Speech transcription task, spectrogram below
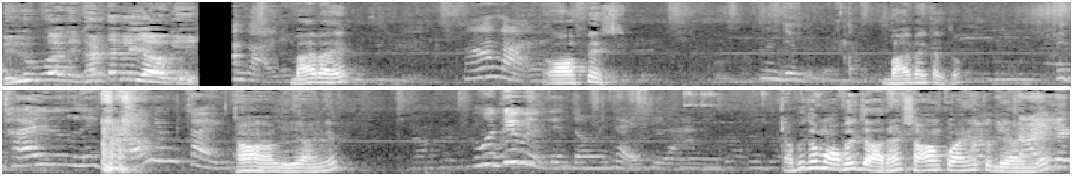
बिल्लू के घर। बुआ के घर तक ले जाओगे? बाय बाय हाँ ऑफ़िस। बाय बाय कर दो हाँ हाँ ले आएँगे। मुझे भी दे दो मिठाई अभी तो हम ऑफ़िस जा रहे हैं शाम को आएँगे तो ले आएँगे।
